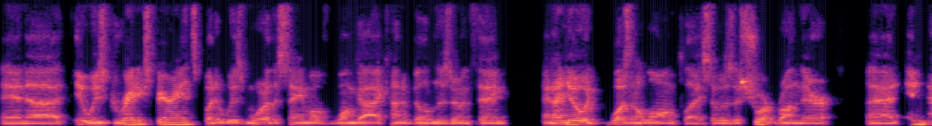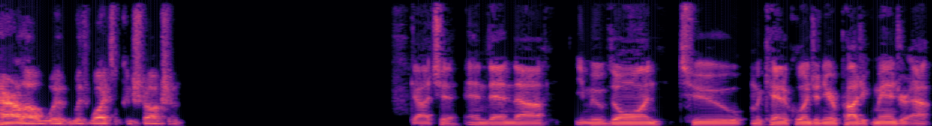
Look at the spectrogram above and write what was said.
And uh, it was great experience, but it was more of the same of one guy kind of building his own thing. And I knew it wasn't a long play, so it was a short run there, and in parallel with with Whitesell Construction. Gotcha. And then uh, you moved on to mechanical engineer, project manager at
